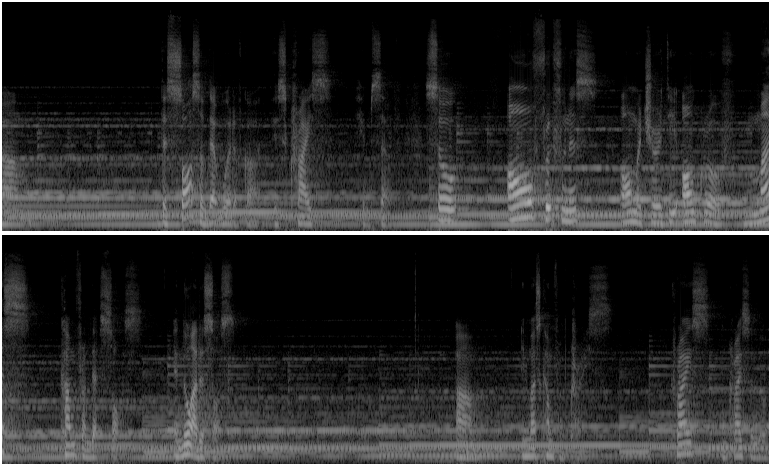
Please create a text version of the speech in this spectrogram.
um, the source of that Word of God is Christ Himself. So all fruitfulness, all maturity, all growth must come from that source and no other source. Um, it must come from Christ. Christ and Christ alone.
